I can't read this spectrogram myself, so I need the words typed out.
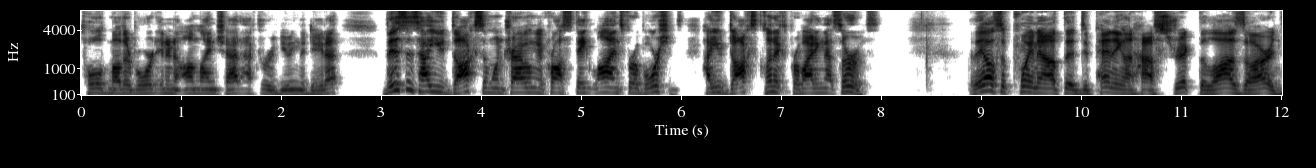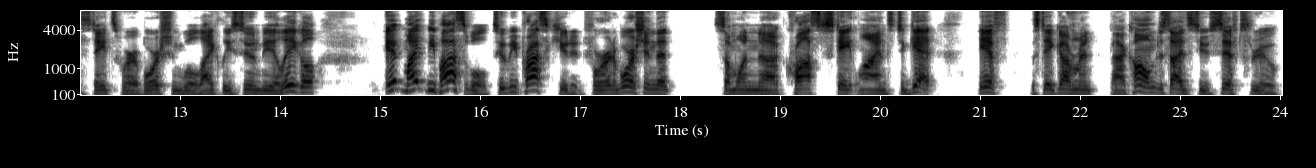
told Motherboard in an online chat after reviewing the data. This is how you dox someone traveling across state lines for abortions, how you dox clinics providing that service. They also point out that depending on how strict the laws are in states where abortion will likely soon be illegal, it might be possible to be prosecuted for an abortion that someone uh, crossed state lines to get if the state government back home decides to sift through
